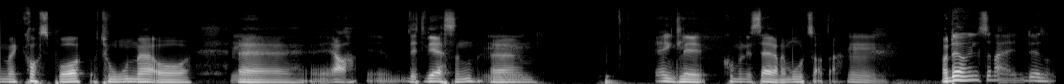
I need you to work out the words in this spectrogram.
med kroppsspråk og tone og Mm. eh, ja, ditt vesen Mm. eh, egentlig kommuniserer det motsatte. Mm. Og det er, sånn, nei, det, sånn-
